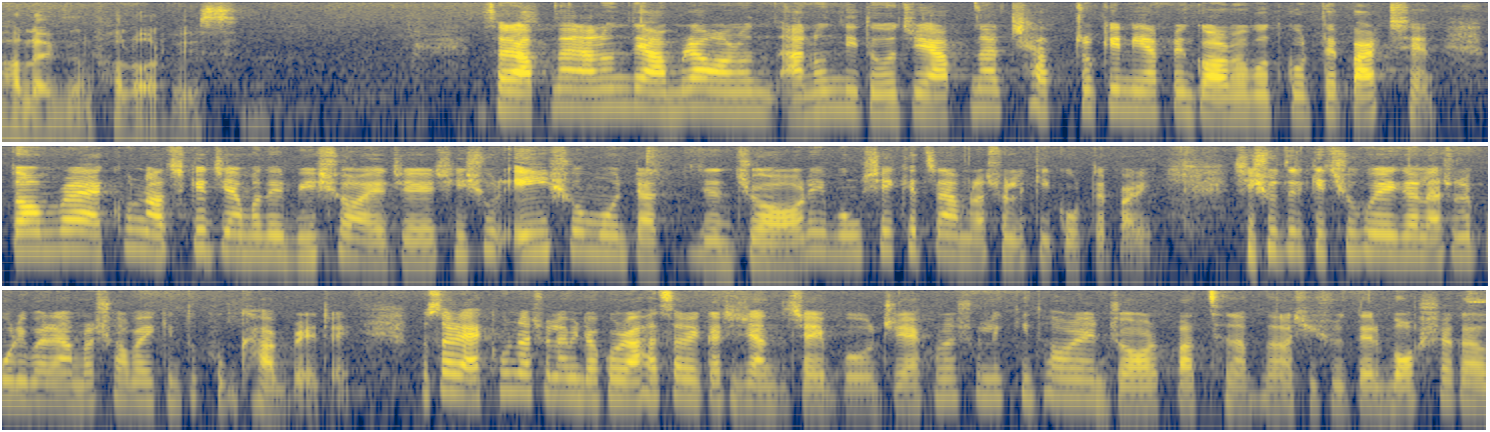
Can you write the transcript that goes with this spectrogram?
ভালো একজন ফলোয়ার পেয়েছি। স্যার, আপনার আনন্দে আমরা আনন্দিত যে আপনার ছাত্রকে নিয়ে আপনি গর্ববোধ করতে পারছেন। তো আমরা এখন আজকে যে আমাদের বিষয় যে শিশুর এই সময়টা যে জ্বর এবং সেক্ষেত্রে আমরা আসলে কি করতে পারি? শিশুদের কিছু হয়ে গেলে আসলে পরিবারে আমরা সবাই কিন্তু খুব ঘাবড়ে যাই। তো স্যার, এখন আসলে আমি ডক্টর রাহা স্যারের কাছে জানতে চাইব যে এখন আসলে কি ধরনের জ্বর পাচ্ছেন আপনারা শিশুদের? বর্ষাকাল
